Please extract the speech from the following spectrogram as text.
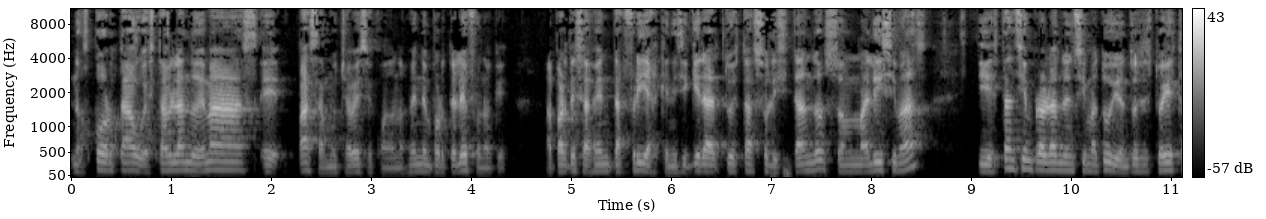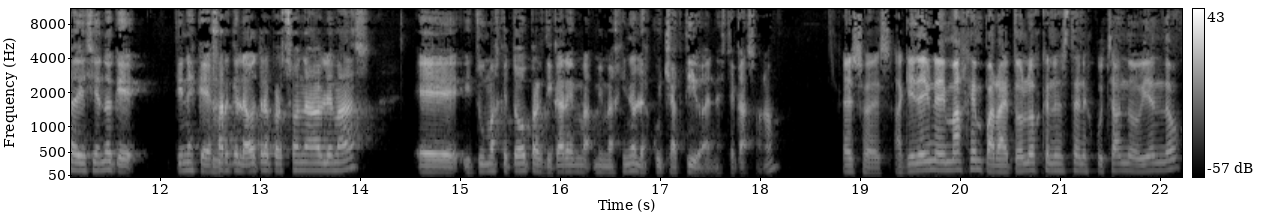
nos corta o está hablando de más. eh, pasa muchas veces cuando nos venden por teléfono, que aparte esas ventas frías que ni siquiera tú estás solicitando son malísimas y están siempre hablando encima tuyo. Entonces tú ahí estás diciendo que tienes que dejar que la otra persona hable más eh, y tú más que todo practicar, me imagino, la escucha activa en este caso, ¿no? Eso es. Aquí hay una imagen para todos los que nos estén escuchando o viendo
